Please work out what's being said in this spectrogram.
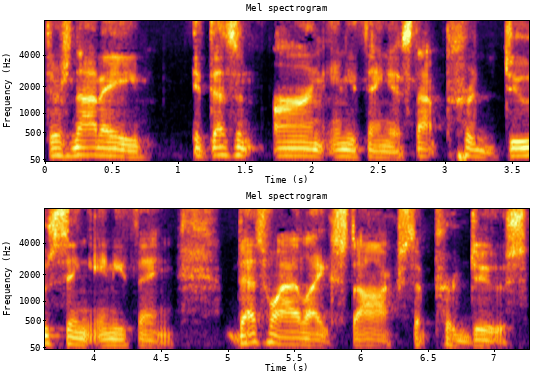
there's not a it doesn't earn anything. It's not producing anything. That's why I like stocks that produce.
